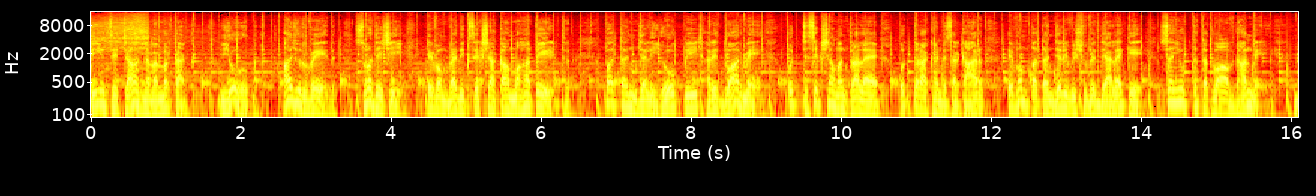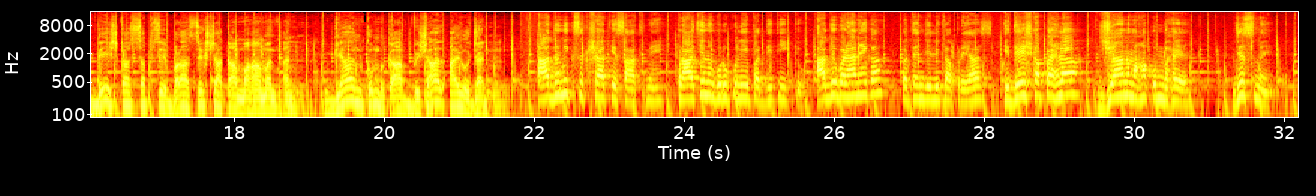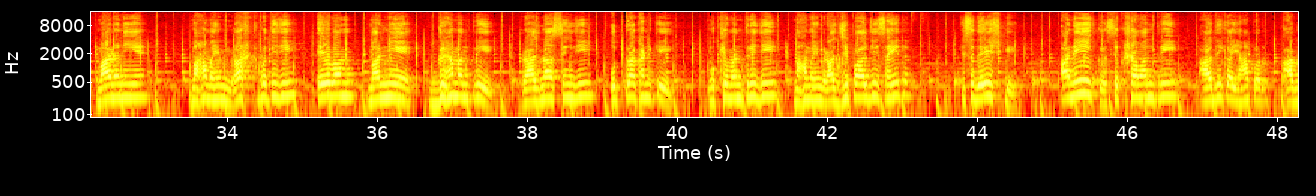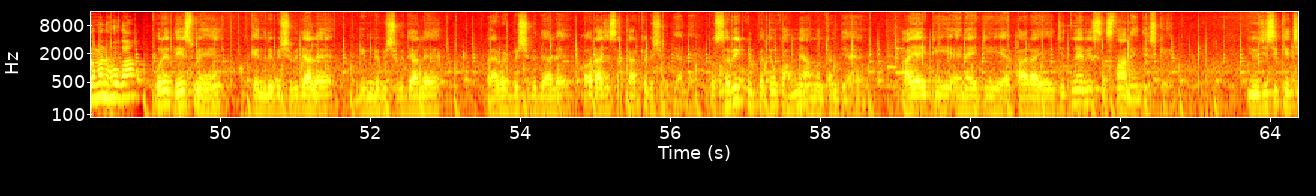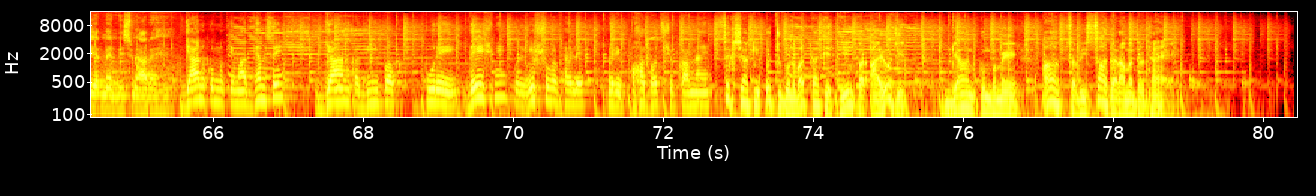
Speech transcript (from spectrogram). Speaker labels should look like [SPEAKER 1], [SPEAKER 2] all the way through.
[SPEAKER 1] तीन से चार नवंबर तक योग, आयुर्वेद, स्वदेशी एवं वैदिक शिक्षा का महातीर्थ, पतंजलि योग पीठ हरिद्वार में उच्च शिक्षा मंत्रालय, उत्तराखंड सरकार एवं पतंजलि विश्वविद्यालय के संयुक्त तत्वावधान में देश का सबसे बड़ा शिक्षा का महामंथन, ज्ञान कुंभ का विशाल आयोजन।
[SPEAKER 2] आधुनिक शिक्षा के साथ में प्राचीन गुरुकुलीय पद्धति को आगे बढ़ाने का पतंजलि का प्रयास। ये देश का पहला ज्ञान महाकुंभ है, जिसमें माननीय महामहिम राष्ट्रपति जी एवं माननीय गृह मंत्री राजनाथ सिंह जी, उत्तराखंड के मुख्यमंत्री जी, महामहिम राज्यपाल जी सहित इस देश के अनेक शिक्षा मंत्री आदि का यहाँ पर आगमन होगा।
[SPEAKER 3] पूरे देश में केंद्रीय विश्वविद्यालय डीम्ड विश्वविद्यालय प्राइवेट विश्वविद्यालय और राज्य सरकार के विश्वविद्यालय। तो सभी कुलपतियों को हमने आमंत्रण दिया है। आईआईटी, एनआईटी, एफआरआई जितने भी संस्थान हैं देश के यूजीसी के चेयरमैन भी इसमें आ रहे हैं।
[SPEAKER 2] ज्ञान कुंभ के माध्यम से ज्ञान का दीपक पूरे देश में पूरे विश्व में फैले। मेरी बहुत बहुत शुभकामनाएँ।
[SPEAKER 1] शिक्षा की उच्च गुणवत्ता के थीम पर आयोजित ज्ञान कुंभ में आप सभी सादर आमंत्रित हैं।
